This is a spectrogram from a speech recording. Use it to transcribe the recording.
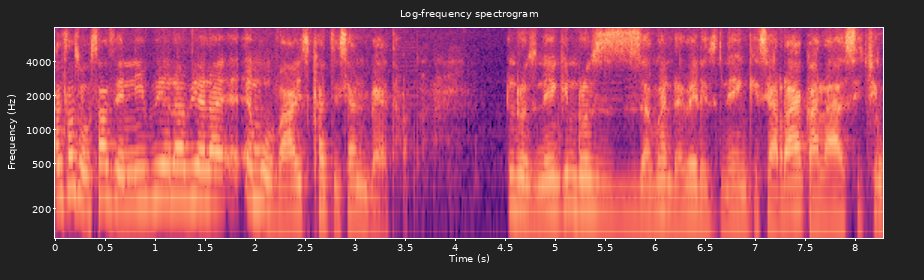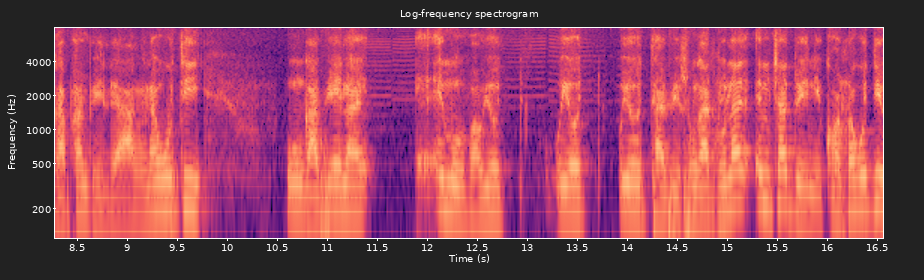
angisazokusaze nibuyela buyela emuva isikhathi siyanibetha into ziningi into zamandebele ziningi siyaraga la sitshinga phambili anginakuthi ungabuyela emuva uyo- uyo- uyothabisa ungadlula emtshadweni khohlwa ukuthi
